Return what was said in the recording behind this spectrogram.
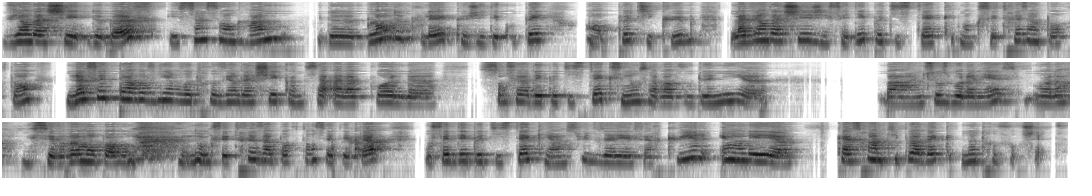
viande hachée de bœuf et 500 g de blanc de poulet que j'ai découpé en petits cubes. La viande hachée, j'ai fait des petits steaks, donc c'est très important. Ne faites pas revenir votre viande hachée comme ça à la poêle euh, sans faire des petits steaks, sinon ça va vous donner euh, ben, une sauce bolognaise. Voilà, mais c'est vraiment pas bon. donc c'est très important cette étape. Vous faites des petits steaks et ensuite vous allez les faire cuire et on les euh, cassera un petit peu avec notre fourchette.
